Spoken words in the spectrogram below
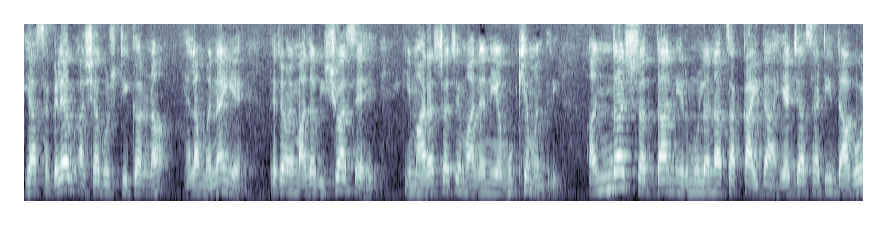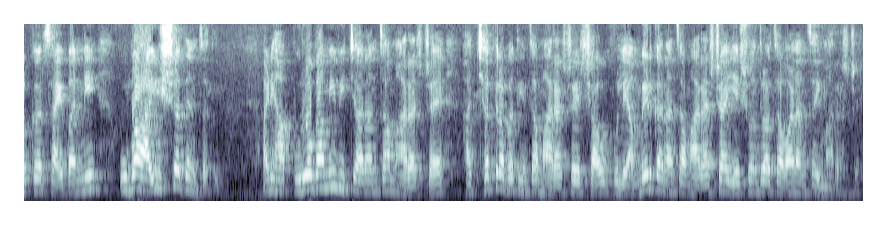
ह्या सगळ्या अशा गोष्टी करणं ह्याला मनाई आहे. त्याच्यामुळे माझा विश्वास आहे की महाराष्ट्राचे माननीय मुख्यमंत्री अंधश्रद्धा निर्मूलनाचा कायदा ह्याच्यासाठी दाभोळकर साहेबांनी उभं आयुष्य त्यांचं दिलं आणि हा पुरोगामी विचारांचा महाराष्ट्र आहे. हा छत्रपतींचा महाराष्ट्र आहे. शाहू फुले आंबेडकरांचा महाराष्ट्र आहे. यशवंतराव चव्हाणांचाही महाराष्ट्र आहे.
